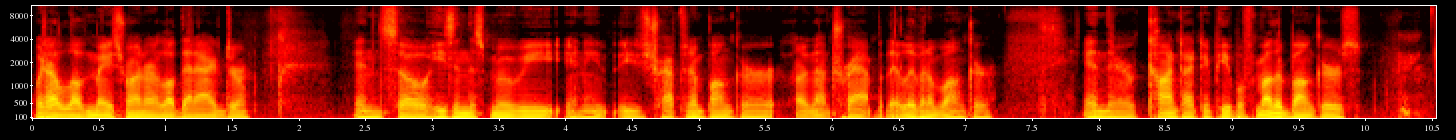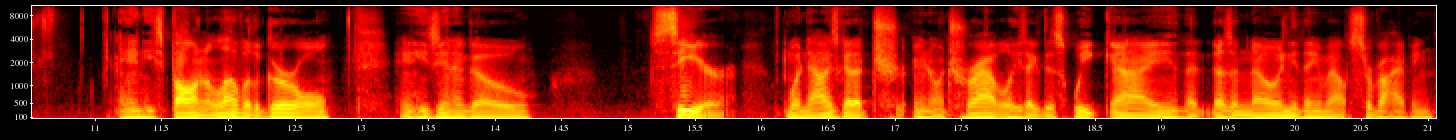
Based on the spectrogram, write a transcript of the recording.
which I love. Maze Runner, I love that actor. And so he's in this movie, and he, he's trapped in a bunker, or not trapped, but they live in a bunker, and they're contacting people from other bunkers and he's falling in love with a girl, and he's gonna go see her. Well, now he's got to tr- you know travel. He's like this weak guy that doesn't know anything about surviving,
